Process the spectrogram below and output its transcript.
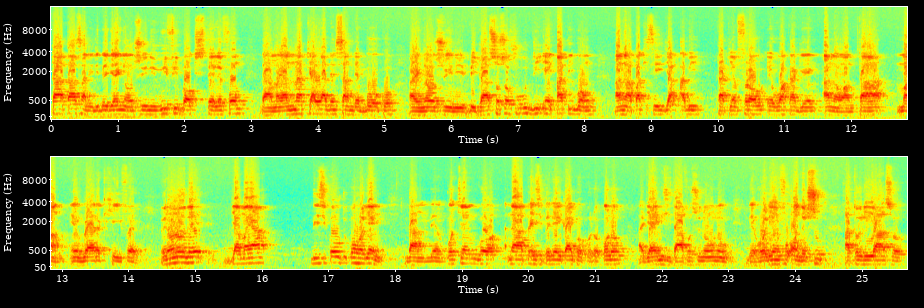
Tata sani di bege nya usuni wifi box telephone da ma ya na kyalla den sande boko ay nya usuni biga soso di en ati bon anga pa kisi ja abi tak yen vrouw e waka gen anga wanta man en werkgever we no no de jamaya di siko tu ko holien dan de potien go na principe de kai ko kolo kolo a ja ini sita fo suno no de holien fu onderzoek atoliaso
